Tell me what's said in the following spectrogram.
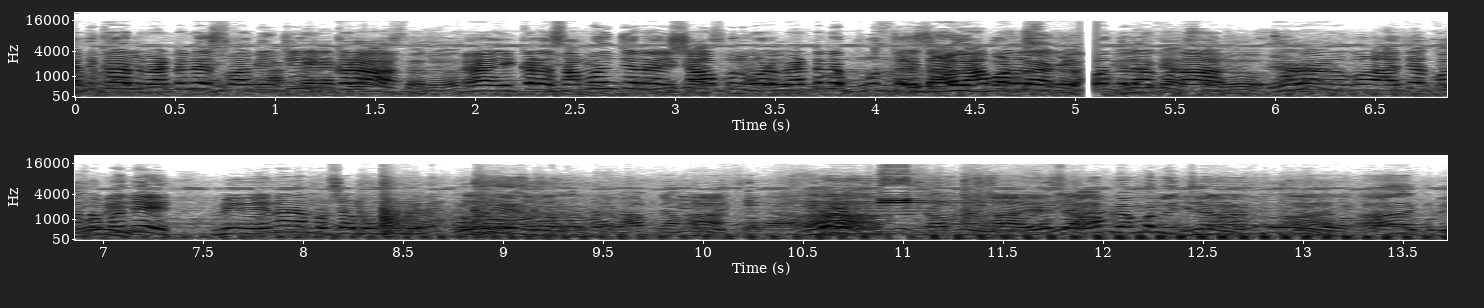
అధికారులు వెంటనే స్పందించి ఇక్కడ ఇక్కడ సంబంధించిన షాపులు కూడా వెంటనే పూర్తి చేసి వ్యాపారస్తులకు ఇబ్బంది లేకుండా చూడాలని కూడా అయితే కొంతమంది మీరు ఎన్నో నెంబర్ షాప్ ఉందా మీది? ఇప్పుడు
